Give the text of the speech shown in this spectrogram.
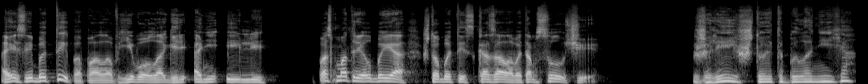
А если бы ты попала в его лагерь, а не Илли, посмотрел бы я, что бы ты сказала в этом случае». «Жалеешь, что это была не я?»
